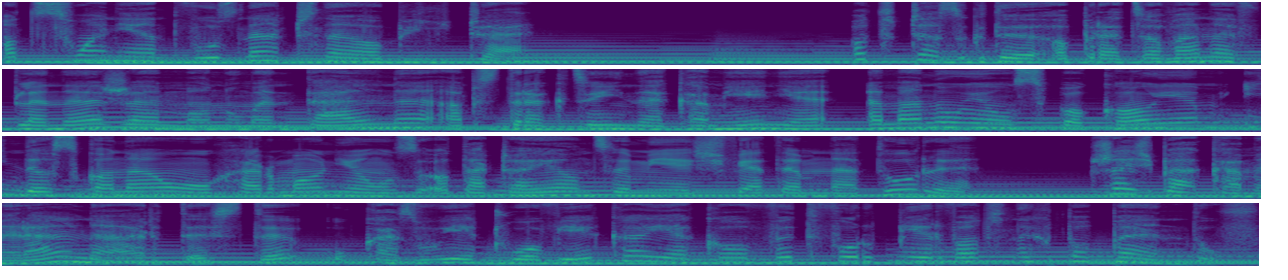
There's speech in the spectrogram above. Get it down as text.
odsłania dwuznaczne oblicze. Podczas gdy opracowane w plenerze monumentalne, abstrakcyjne kamienie emanują spokojem i doskonałą harmonią z otaczającym je światem natury, rzeźba kameralna artysty ukazuje człowieka jako wytwór pierwotnych popędów,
